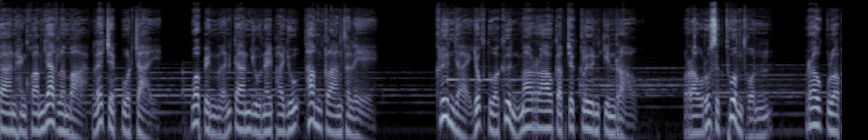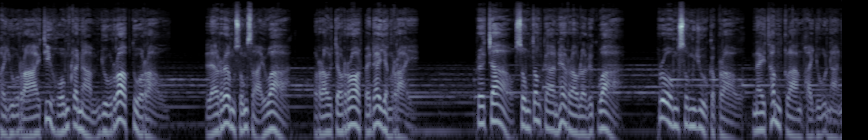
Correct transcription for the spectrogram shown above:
กาลแห่งความยากลำบากและเจ็บปวดใจ ว่าเป็นเหมือนการอยู่ในพายุท่ามกลางทะเล คลื่นใหญ่ยกตัวขึ้นมาราวกับจะกลืนกินเรา เรารู้สึกท่วมทนเรากลัวพายุร้ายที่โหมกระหน่ำอยู่รอบตัวเรา และเริ่มสงสัยว่าเราจะรอดไปได้อย่างไร พระเจ้าทรงต้องการให้เราระลึกว่า พระองค์ทรงอยู่กับเราในท่ามกลางพายุนั้น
